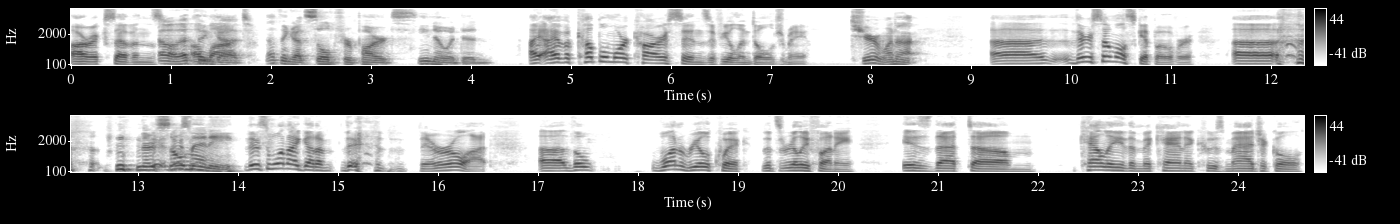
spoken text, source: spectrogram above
RX-7s Oh, that a thing lot. got that thing got sold for parts. You know it did. I, I have a couple more car sins if you'll indulge me. Sure, why not? Uh, there's some I'll skip over. Uh, There's so there's- many. there's one I gotta. There, there are a lot. Uh, the one real quick that's really funny is that um, Kelly, the mechanic who's magical,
